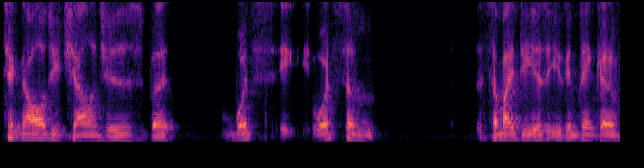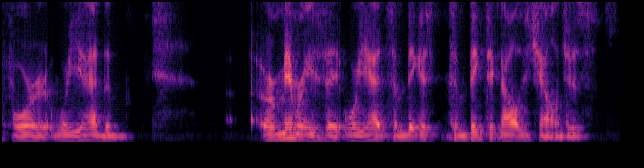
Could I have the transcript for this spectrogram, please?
technology challenges, but what's what's some some ideas that you can think of for where you had the or memories that where you had some biggest some big technology challenges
